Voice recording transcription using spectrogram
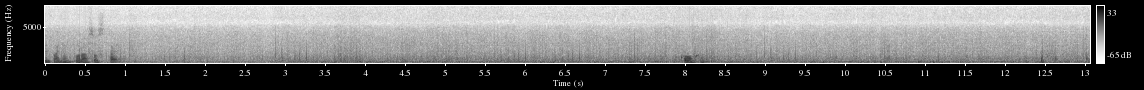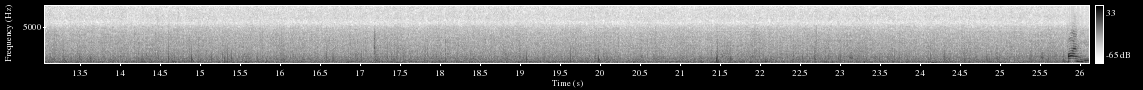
Widzę panią po raz ostatni. Kocham. Panie,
